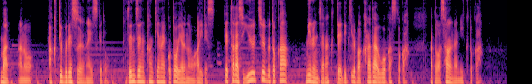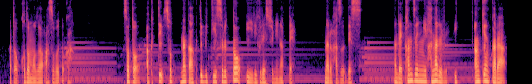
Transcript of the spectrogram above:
まあ、あの、アクティブレスじゃないですけど、全然関係ないことをやるのもありです。で、ただし YouTube とか見るんじゃなくて、できれば体を動かすとか、あとはサウナに行くとか、あと子供と遊ぶとか、外、アクティ、そ、なんかアクティビティするといいリフレッシュになって、なるはずです。なんで完全に離れる。案件から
